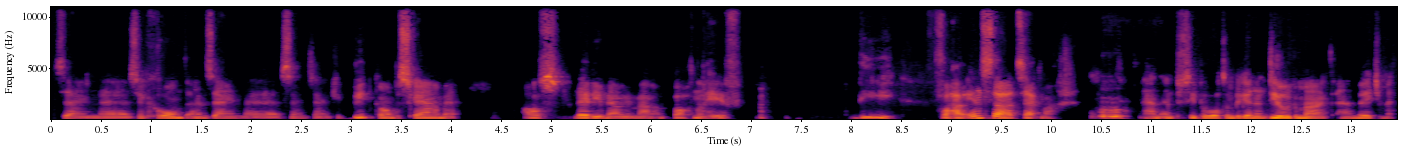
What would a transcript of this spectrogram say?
zijn, eh, zijn grond en zijn, eh, zijn, zijn gebied kan beschermen. Als Lady Marion maar een partner heeft die voor haar instaat, zeg maar. Mhm. En in principe wordt in het begin een deal gemaakt en een beetje met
